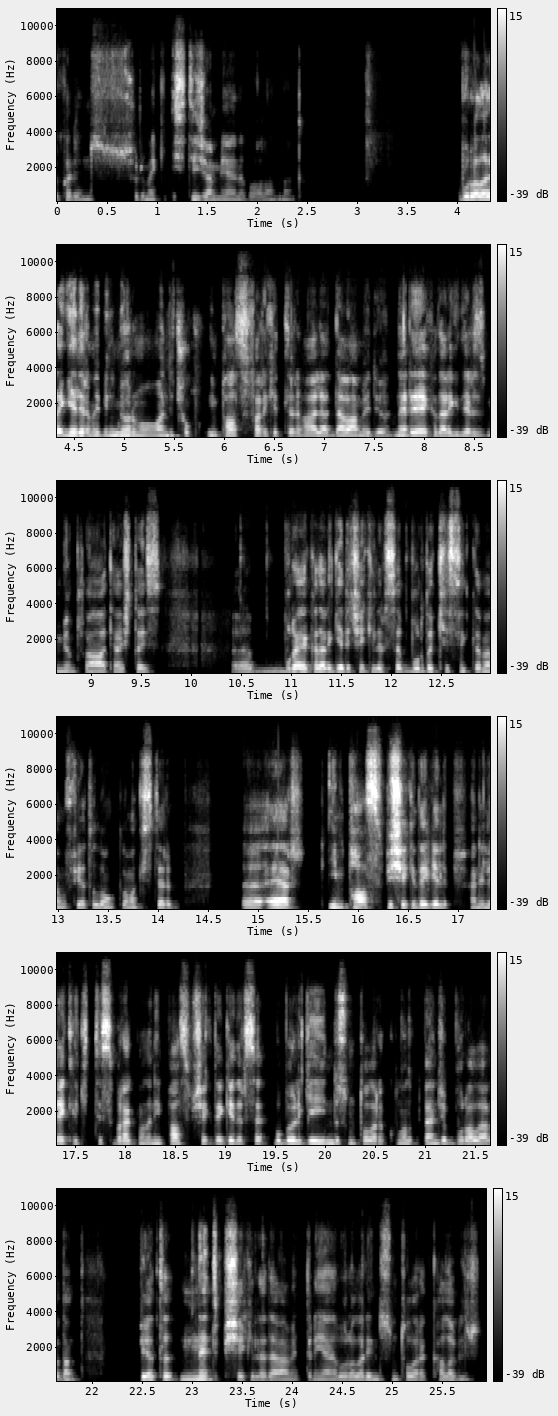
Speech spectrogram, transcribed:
yukarı sürmek isteyeceğim yani bu alanlarda. Buralara gelir mi bilmiyorum ama hani çok impulsif hareketleri hala devam ediyor. Nereye kadar gideriz bilmiyorum. Şu an ATH'dayız. Ee, buraya kadar geri çekilirse burada kesinlikle ben bu fiyatı longlamak isterim. Ee, eğer impulsif bir şekilde gelip hani lekli kitlesi bırakmadan impulsif bir şekilde gelirse bu bölgeyi indusmut olarak kullanıp bence buralardan fiyatı net bir şekilde devam ettirin. Yani buralar indusmut olarak kalabilir.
